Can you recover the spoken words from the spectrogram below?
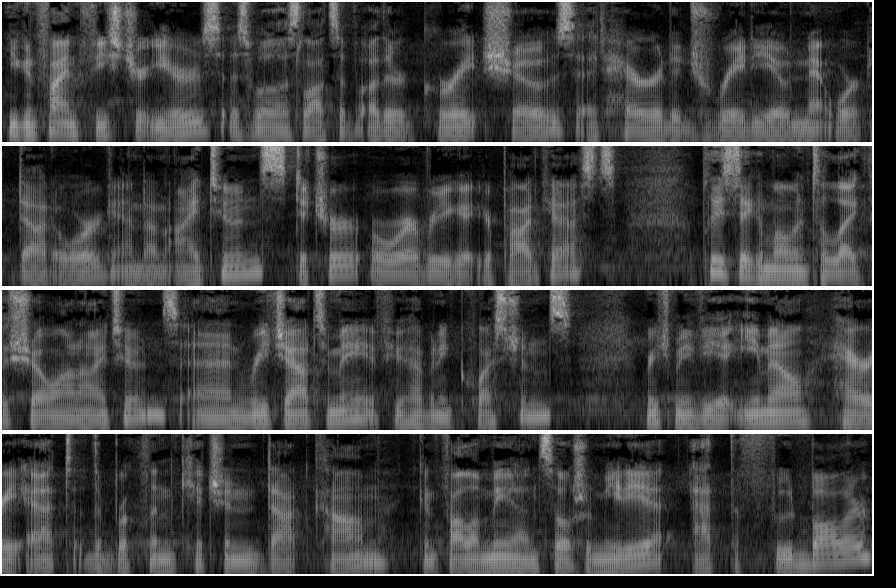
You can find Feast Your Ears, as well as lots of other great shows, at heritageradionetwork.org and on iTunes, Stitcher, or wherever you get your podcasts. Please take a moment to like the show on iTunes and reach out to me if you have any questions. Reach me via email, harry at thebrooklyn.kitchen.com. You can follow me on social media at The Food Baller.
